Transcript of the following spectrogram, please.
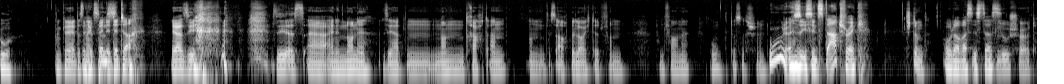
Uh. Okay, das nächste ist, Benedetta. Ja, sie, sie ist äh, eine Nonne. Sie hat eine Nonnentracht an und ist auch beleuchtet von, von vorne. Uh, das ist schön. Uh, sie ist in Star Trek. Stimmt. Oder was ist das? Blue Shirt.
